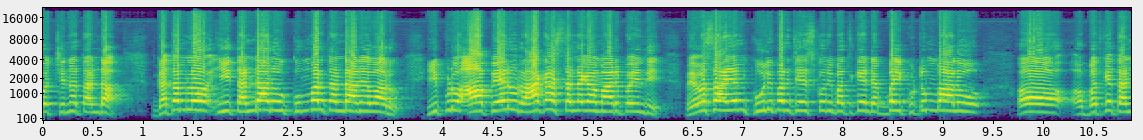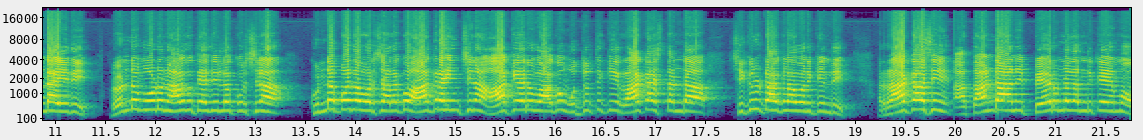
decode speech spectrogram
ఓ చిన్న తండ. గతంలో ఈ తండాను కుమ్మరి తండ అనేవారు. ఇప్పుడు ఆ పేరు రాకాశ్ తండగా మారిపోయింది. వ్యవసాయం కూలి పని చేసుకొని బతికే డెబ్బై కుటుంబాలు బతికే తండా ఇది. రెండు మూడు నాలుగు తేదీల్లో కురిసిన కుండపోద వర్షాలకు ఆగ్రహించిన ఆకేరు వాగు ఉధృతికి రాకాశ్ తండా చిగురుటాకులా వణికింది. రాకాసి ఆ తాండా అని పేరున్నదందుకేమో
